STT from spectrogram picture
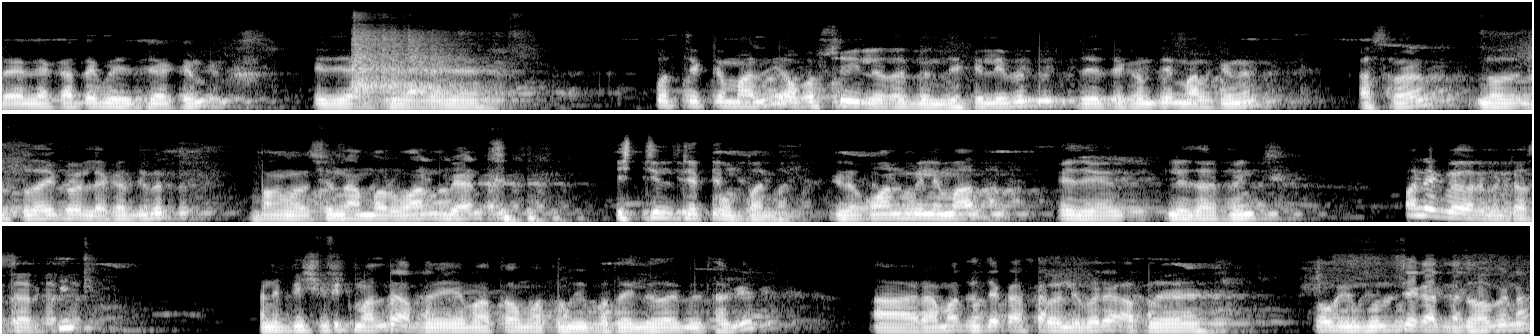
দেয়। লেখা থাকবে এই যে দেখেন এই যে প্রত্যেকটা মালই অবশ্যই লেজার বিন দেখে নেবেন। যে যেখান থেকে মাল কেনেন কাজ করেন খোদাই করে লেখা দিবেন। বাংলাদেশের number one brand steel tech company এটা ওয়ান মিলি মাল এই যে লেজার প্রিন্ট অনেক লেজার প্রিন্ট আছে আর কি। মানে বিশ ফিট মালটা আপনার এই মাথা মাথা দুই মাথা লেজার প্রিন্ট থাকে। আর আমাদের যে কাজ করলে পরে আপনি অগ্রিমগুলো টাকা দিতে হবে না।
